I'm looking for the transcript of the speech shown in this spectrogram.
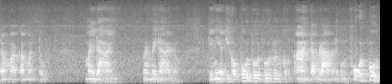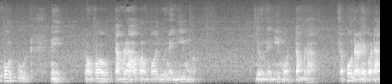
สัมมากัมมันตุไม่ได้ มันไม่ได้หรอกทีนี้ที่เขาพูดพูดพูดพูดเขาอ่านตำรามันผมพูดพูดพูดพูดนี่หลวงพ่อตำราของหลวงพ่ออยู่ในนี้หมด อยู่ในนี้หมดตำราจะพูดอะไรก็ได้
